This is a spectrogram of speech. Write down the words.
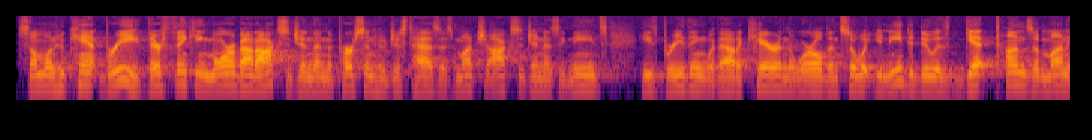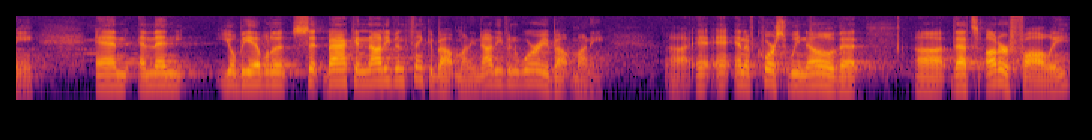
someone who can't breathe. They're thinking more about oxygen than the person who just has as much oxygen as he needs. He's breathing without a care in the world. And so, what you need to do is get tons of money, and, and then you'll be able to sit back and not even think about money, not even worry about money. Uh, and, and, of course, we know that uh, that's utter folly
